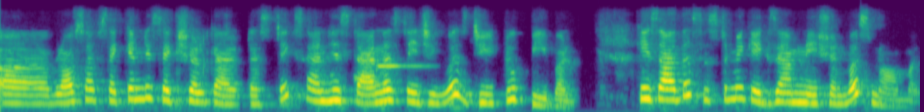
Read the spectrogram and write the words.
uh, loss of secondary sexual characteristics and his Tanner staging was G2P1. His other systemic examination was normal.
